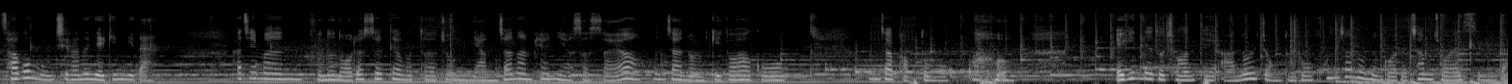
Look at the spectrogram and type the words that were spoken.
사고뭉치라는 얘기입니다. 하지만 부는 어렸을 때부터 좀 얌전한 편이었었어요. 혼자 놀기도 하고 혼자 밥도 먹고 애긴데도 저한테 안 올 정도로 혼자 노는 거를 참 좋아했습니다.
